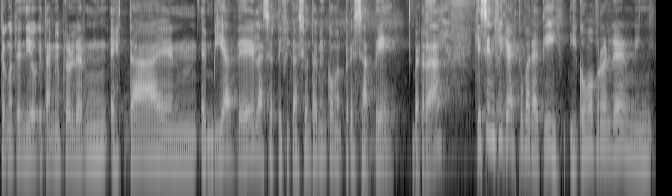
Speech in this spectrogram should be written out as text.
tengo entendido que también ProLearning está en, en vías de la certificación también como empresa B, ¿verdad? ¿Qué significa esto para ti? ¿Y cómo ProLearning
